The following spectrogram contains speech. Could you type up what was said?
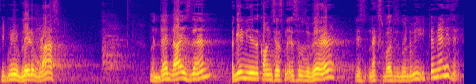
It may be a blade of grass. When that dies, then again he has a consciousness of where his next birth is going to be. It can be anything.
